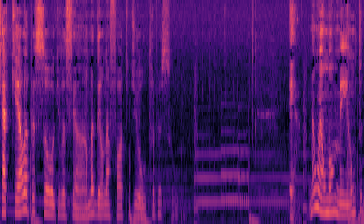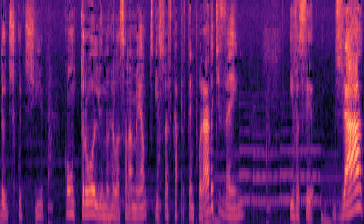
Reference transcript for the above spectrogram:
que aquela pessoa que você ama deu na foto de outra pessoa. É, não é o momento de eu discutir controle no relacionamento. Isso vai ficar para temporada que vem. E você já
